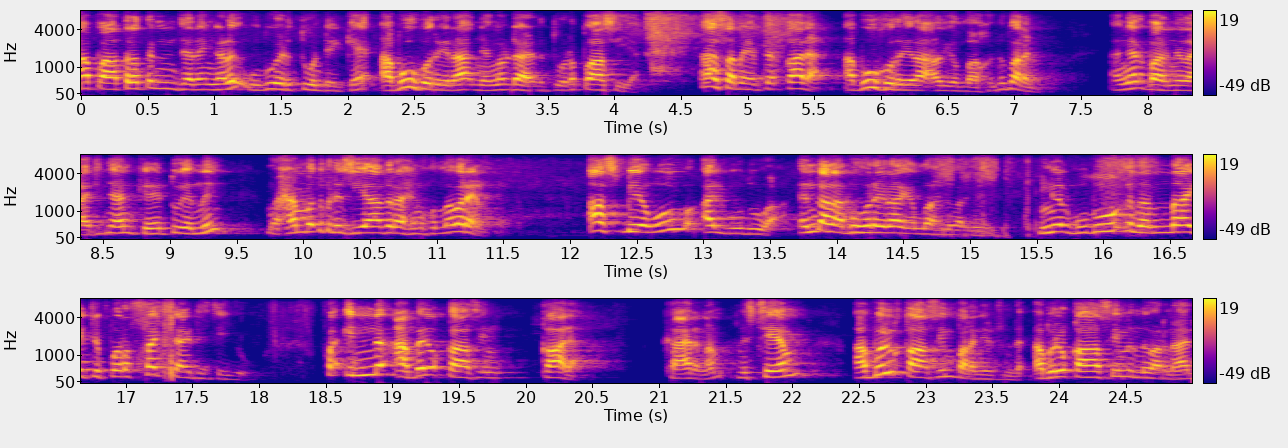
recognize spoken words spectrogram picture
ആ പാത്രത്തിൽ നിന്ന് ജനങ്ങൾ ഉദു എടുത്തുകൊണ്ടിരിക്കെ അബൂ ഹുറൈറ ഞങ്ങളുടെ അടുത്തൂടെ പാസ് ചെയ്യാം ആ സമയത്ത് കാല അബൂ ഹുറൈറ അള്ളാഹുന്ന് പറഞ്ഞു. അങ്ങനെ പറഞ്ഞതായിട്ട് ഞാൻ കേട്ടു എന്ന് മുഹമ്മദ് ബിൻ സിയാദ് റഹിമുല്ല പറയണം. അസ്ബിഉ അൽ വുദുവ എന്താണ് അബൂ ഹുറൈറ റളിയല്ലാഹു പറഞ്ഞത്? നിങ്ങൾ വുദു നന്നായിട്ട് പെർഫെക്റ്റ് ആയിട്ട് ചെയ്യൂ. ഇന്ന അബുൽ ഖാസിം കാല കാരണം നിശ്ചയം അബുൽ ഖാസിം പറഞ്ഞിട്ടുണ്ട്. അബുൽ ഖാസിം എന്ന് പറഞ്ഞാൽ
